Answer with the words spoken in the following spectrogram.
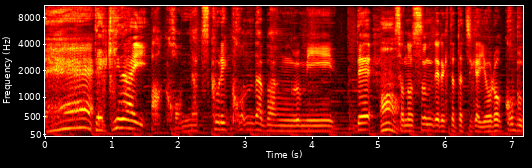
ええ。できない。あこんな作り込んだ番組で、うん。その住んでる人たちが喜ぶ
